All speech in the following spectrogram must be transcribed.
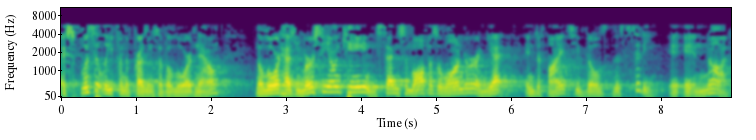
explicitly from the presence of the Lord now. And The Lord has mercy on Cain and sends him off as a wanderer, and yet, in defiance, he builds this city in Nod.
